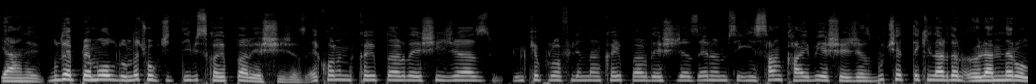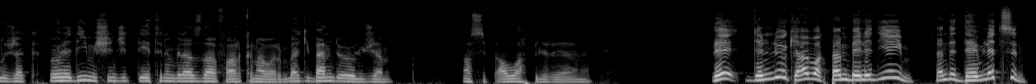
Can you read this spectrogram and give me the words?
Yani bu deprem olduğunda çok ciddi biz kayıplar yaşayacağız. Ekonomik kayıplar da yaşayacağız. Ülke profilinden kayıplar da yaşayacağız. En önemlisi insan kaybı yaşayacağız. Bu chat'tekilerden ölenler olacak. Böyle değil mi işin ciddiyetinin biraz daha farkına varım. Belki ben de öleceğim. Nasip Allah bilir yani. Ve deniliyor ki abi bak ben belediyeyim. Sen de devletsin.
